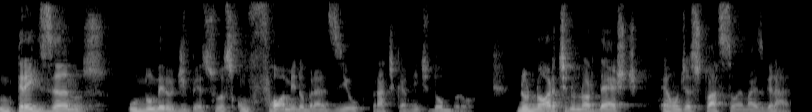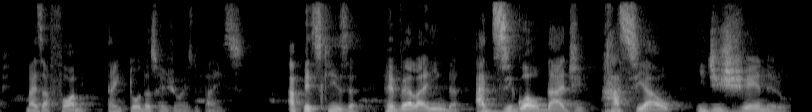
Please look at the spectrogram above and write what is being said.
Em três anos, o número de pessoas com fome no Brasil praticamente dobrou. No norte e no nordeste, é onde a situação é mais grave, mas a fome está em todas as regiões do país. A pesquisa revela ainda a desigualdade racial e de gênero.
